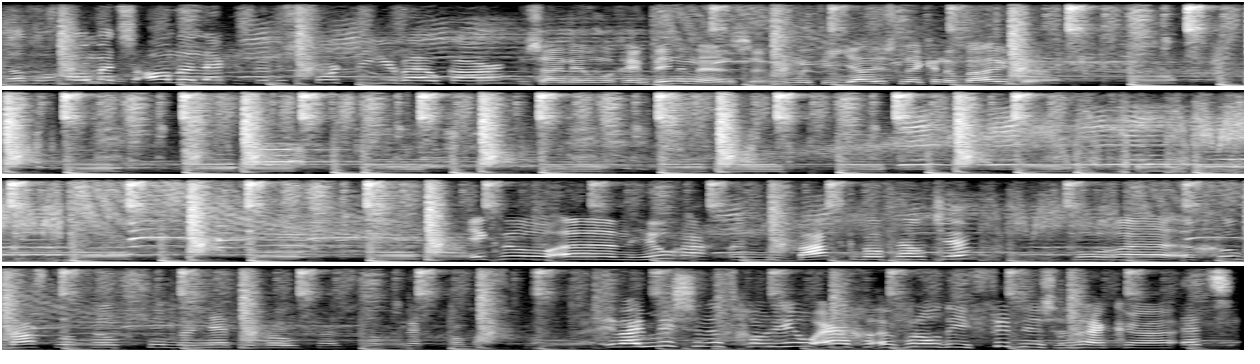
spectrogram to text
Dat we gewoon met z'n allen lekker kunnen sporten hier bij elkaar. We zijn helemaal geen binnenmensen, we moeten juist lekker naar buiten. Ik wil uh, heel graag een basketbalveldje. Voor uh, een groot basketbalveld zonder net erboven, zodat ik lekker kan basketballen. Wij missen het gewoon heel erg, uh, vooral die fitnessrekken. Het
